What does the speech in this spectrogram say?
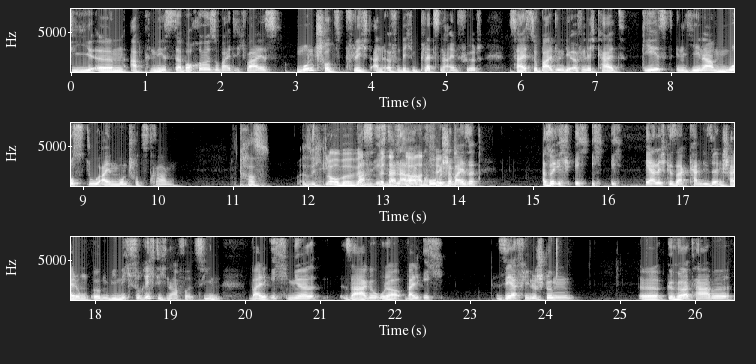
die ähm, ab nächster Woche, soweit ich weiß, Mundschutzpflicht an öffentlichen Plätzen einführt. Das heißt, sobald du in die Öffentlichkeit gehst in Jena, musst du einen Mundschutz tragen. Krass. Also ich glaube, wenn, Was ich wenn dann das da aber anfängt, komischerweise, also ich, ich, ich, ich, ehrlich gesagt, kann diese Entscheidung irgendwie nicht so richtig nachvollziehen, weil ich mir sage oder weil ich sehr viele Stimmen äh, gehört habe,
